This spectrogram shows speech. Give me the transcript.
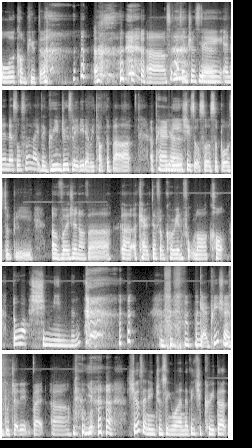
old computer. uh, so that's interesting. And then there's also like the green juice lady that we talked about. Apparently, Yeah. she's also supposed to be a version of a a, a character from Korean folklore called Doak Shininen. okay, I'm pretty sure I butchered it, but uh, yeah. She was an interesting one. I think she created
